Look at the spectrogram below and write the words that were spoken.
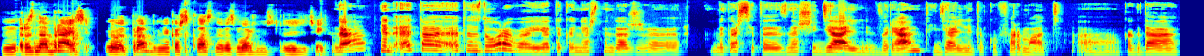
разнообразие. Ну, это правда, мне кажется, классная возможность для детей. Да, нет, это, это здорово, и это, конечно, даже мне кажется, это, знаешь, идеальный вариант, идеальный такой формат, а, когда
